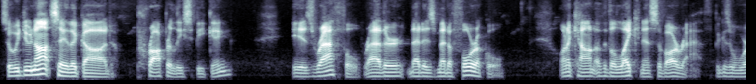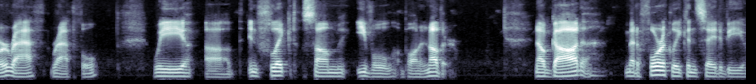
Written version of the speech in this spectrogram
So we do not say that God, properly speaking, is wrathful. Rather, that is metaphorical on account of the likeness of our wrath. Because when we're wrath, wrathful, we uh, inflict some evil upon another. Now, God metaphorically can say to be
